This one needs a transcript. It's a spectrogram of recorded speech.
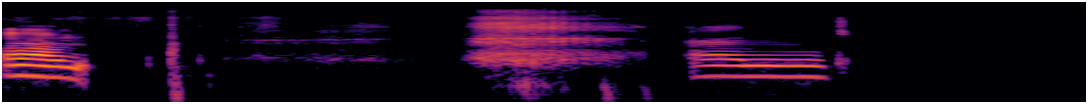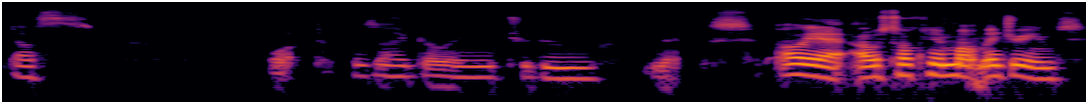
Um, and yes, what was I going to do next? Oh yeah, I was talking about my dreams.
